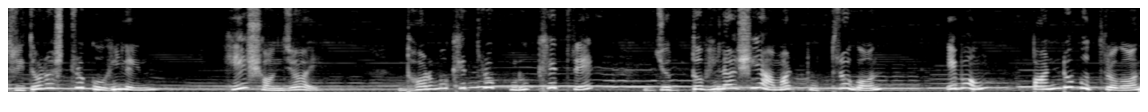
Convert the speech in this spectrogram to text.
ধৃতরাষ্ট্র কহিলেন, হে সঞ্জয়, ধর্মক্ষেত্র কুরুক্ষেত্রে যুদ্ধভিলাষী আমার পুত্রগণ এবং পাণ্ডুপুত্রগণ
